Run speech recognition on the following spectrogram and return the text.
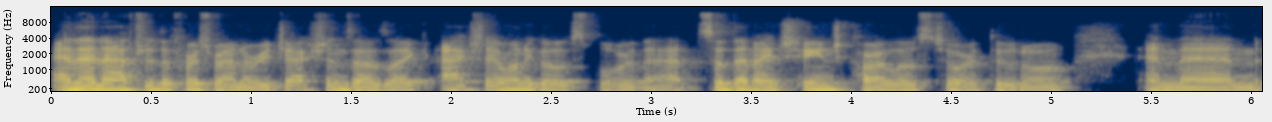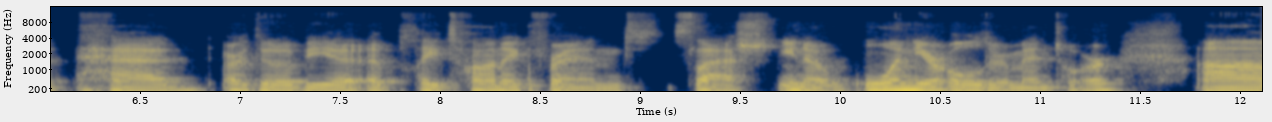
And then after the first round of rejections, I was like, actually, I want to go explore that. So then I changed Carlos to Arturo and then had Arturo be a, a platonic friend slash, you know, one year older mentor. Um,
